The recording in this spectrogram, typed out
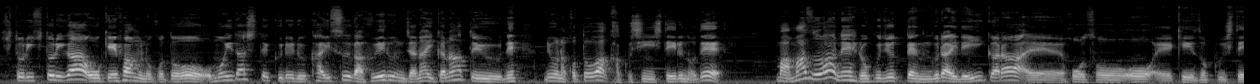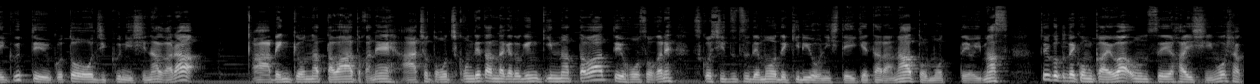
一人一人が OK ファームのことを思い出してくれる回数が増えるんじゃないかなというね、ようなことは確信しているので、まあ、まずはね、60点ぐらいでいいから、えー、放送を、えー、継続していくっていうことを軸にしながら、ああ、勉強になったわとかね、ああ、ちょっと落ち込んでたんだけど元気になったわっていう放送がね、少しずつでもできるようにしていけたらなと思っています。ということで今回は音声配信を100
